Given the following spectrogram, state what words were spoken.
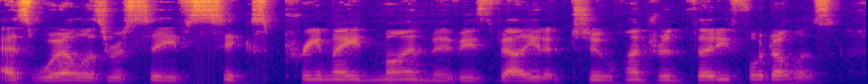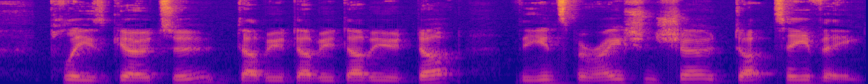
as well as receive six pre made mind movies valued at $234, please go to www.theinspirationshow.tv.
